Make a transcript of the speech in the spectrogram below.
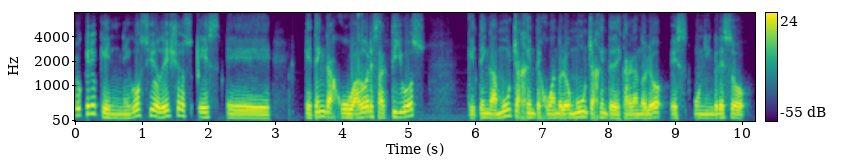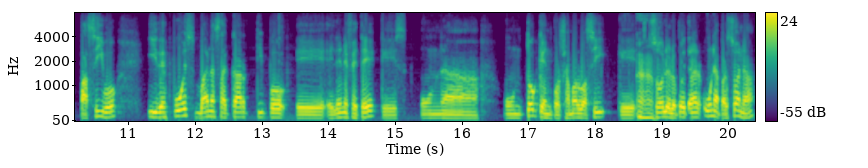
Yo creo que el negocio de ellos es eh, que tenga jugadores activos, que tenga mucha gente jugándolo, mucha gente descargándolo, es un ingreso pasivo y después van a sacar tipo eh, el NFT, que es una, un token, por llamarlo así, que solo lo puede tener una persona.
